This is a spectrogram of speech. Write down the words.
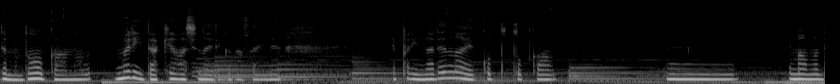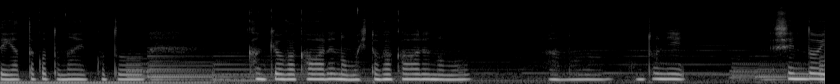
でもどうかあの無理だけはしないでくださいね。やっぱり慣れないこととかうん今までやったことないこと環境が変わるのも人が変わるのもあの本当にしんどい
